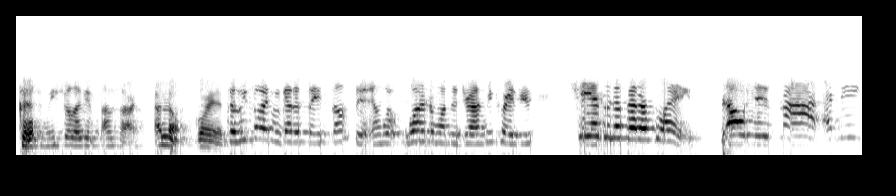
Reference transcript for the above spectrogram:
Because we feel like it, I'm sorry. I know. Go ahead. Because we feel like we got to say something, and what one of the ones that drives me crazy is she is in a better place. No, she's not. I need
